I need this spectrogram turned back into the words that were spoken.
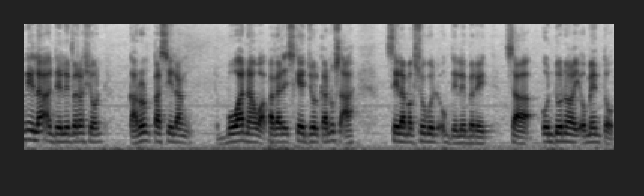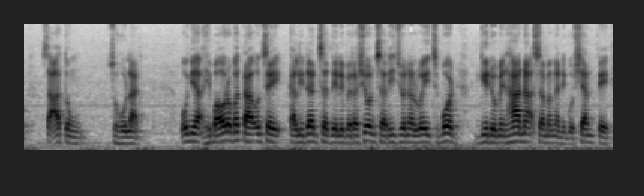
nila ang deliberasyon karon pa silang buwan na wa pa schedule kanusa sila magsugod og deliberate sa kung ay aumento sa atong suhulan Unya, hibaw ra ba ta unsay kalidad sa deliberasyon sa Regional Wage Board giduminhana sa mga negosyante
